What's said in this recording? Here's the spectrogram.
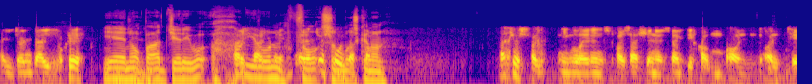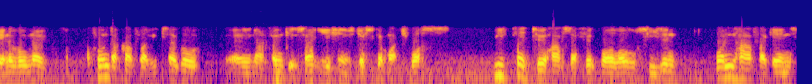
How you doing, guys? Okay. Yeah, not bad, Jerry. What, what are your own Uh, thoughts on what's going on? I just think Neil Lennon's position has now become un- untenable now. I phoned a couple of weeks ago, and I think his situation's just got much worse. We've played two halves of football all season. One half against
